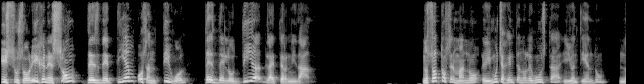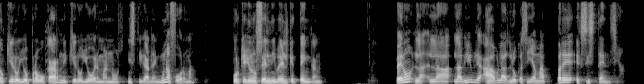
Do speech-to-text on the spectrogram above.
y sus orígenes son desde tiempos antiguos, desde los días de la eternidad. Nosotros, hermano, y mucha gente no le gusta, y yo entiendo, no quiero yo provocar, ni quiero yo, hermanos, instigar de ninguna forma, porque yo no sé el nivel que tengan. Pero la, la, Biblia habla de lo que se llama preexistencia.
